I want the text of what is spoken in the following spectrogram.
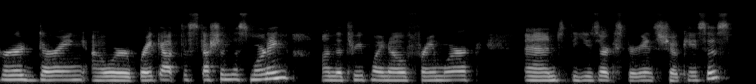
heard during our breakout discussion this morning on the 3.0 framework and the user experience showcases.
